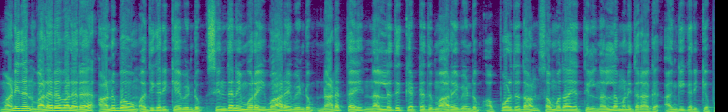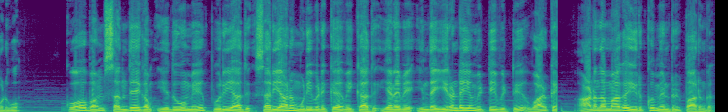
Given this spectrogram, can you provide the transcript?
மனிதன் வளர வளர அனுபவம் அதிகரிக்க வேண்டும். சிந்தனை முறை மாற வேண்டும். நடத்தை நல்லது கெட்டது மாற வேண்டும். அப்பொழுதுதான் சமுதாயத்தில் நல்ல மனிதராக அங்கீகரிக்கப்படுவோம். கோபம் சந்தேகம் எதுவுமே புரியாது சரியான முடிவெடுக்க வைக்காது. எனவே இந்த இரண்டையும் விட்டுவிட்டு வாழ்க்கை ஆனந்தமாக இருக்கும் என்று பாருங்கள்.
